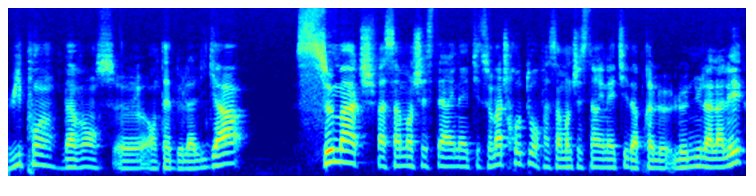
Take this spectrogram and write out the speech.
8 points d'avance en tête de la Liga. Ce match face à Manchester United, ce match retour face à Manchester United après le, nul à l'aller,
